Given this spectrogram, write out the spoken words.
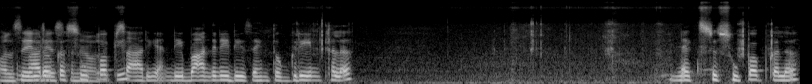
మరొక సూపర్ సారీ అండి. బాందిని డిజైన్తో green colour. Next super colour.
